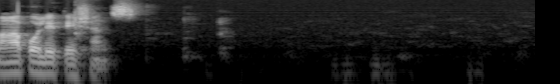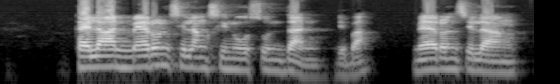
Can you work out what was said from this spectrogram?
mga politicians. Kailangan meron silang sinusundan, di ba? Meron silang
